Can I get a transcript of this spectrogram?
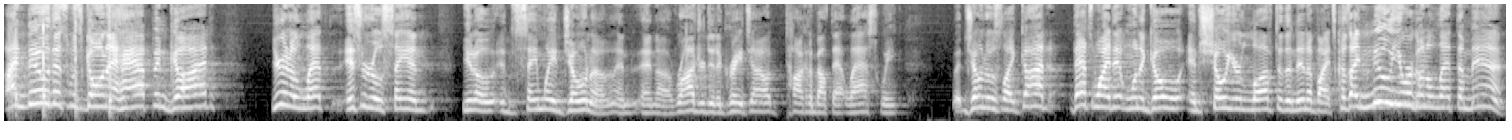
I knew this was going to happen, God. You're going to let Israel saying, you know, in the same way Jonah, and, and uh, Roger did a great job talking about that last week. But Jonah was like, God, that's why I didn't want to go and show your love to the Ninevites, because I knew you were going to let them in.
